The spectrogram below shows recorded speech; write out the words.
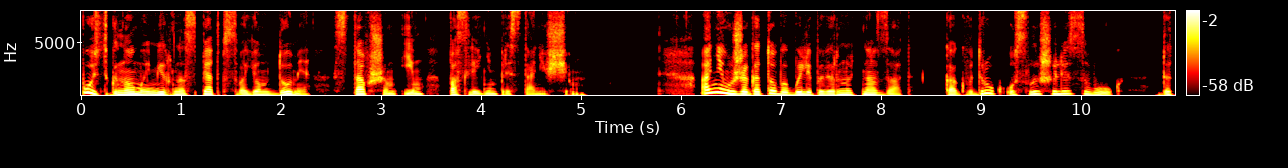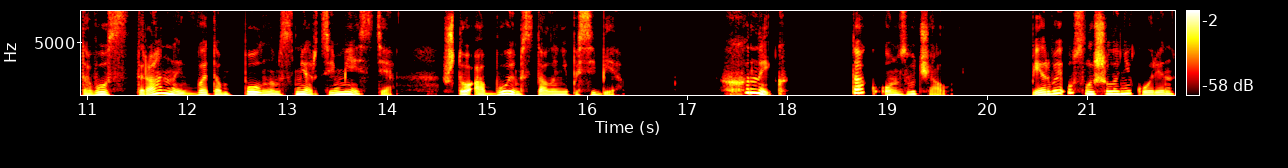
Пусть гномы мирно спят в своем доме, ставшем им последним пристанищем. Они уже готовы были повернуть назад, как вдруг услышали звук, до того странный в этом полном смерти месте, что обоим стало не по себе. «Хнык!» — так он звучал. Первой услышала Никорин,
